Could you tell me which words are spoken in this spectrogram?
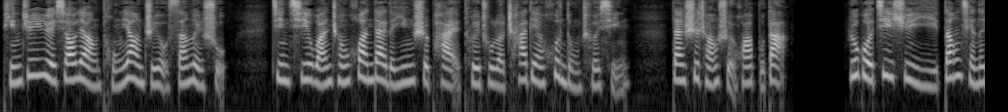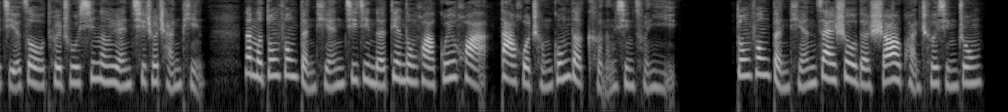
平均月销量同样只有三位数。近期完成换代的英仕派推出了插电混动车型，但市场水花不大。如果继续以当前的节奏推出新能源汽车产品，那么东风本田激进的电动化规划大获成功的可能性存疑。东风本田在售的十二款车型中，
